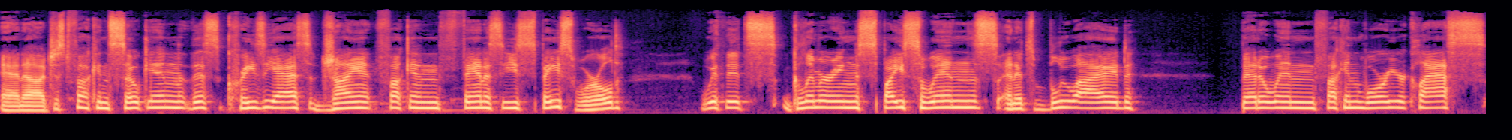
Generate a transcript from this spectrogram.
and uh, just fucking soak in this crazy ass giant fucking fantasy space world with its glimmering spice winds and its blue eyed Bedouin fucking warrior class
